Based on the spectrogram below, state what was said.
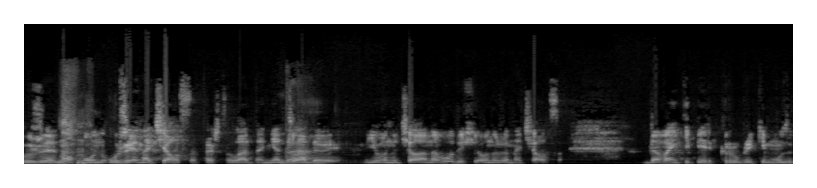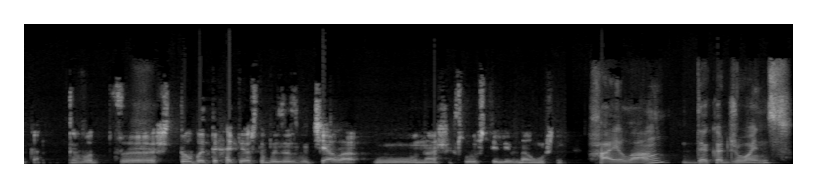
уже, ну, он уже начался, так что ладно, не откладывай да. его начало на будущее, он уже начался. Давай теперь к рубрике «Музыка». Вот э, что бы ты хотел, чтобы зазвучало у наших слушателей в наушниках? Highlang Deca Joints.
